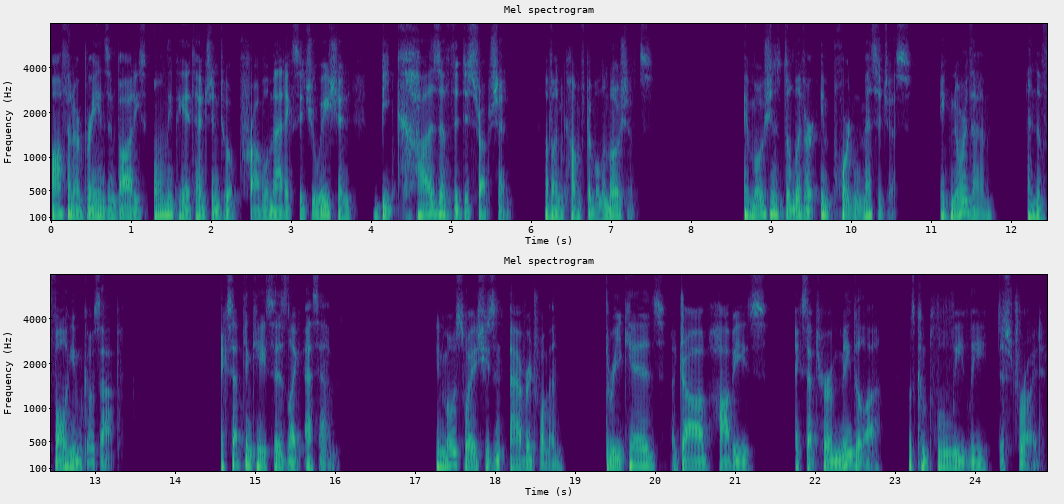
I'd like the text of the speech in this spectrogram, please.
Often our brains and bodies only pay attention to a problematic situation because of the disruption of uncomfortable emotions. Emotions deliver important messages. Ignore them, and the volume goes up. Except in cases like SM. In most ways, she's an average woman. Three kids, a job, hobbies, except her amygdala was completely destroyed.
